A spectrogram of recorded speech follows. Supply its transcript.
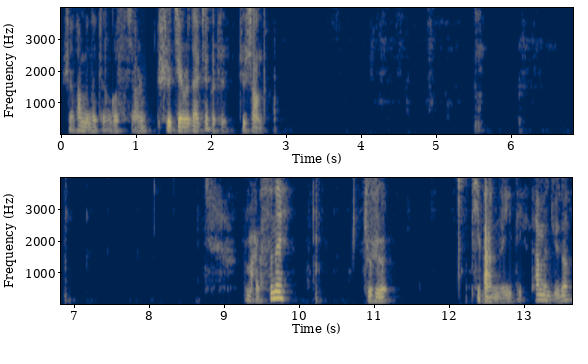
实际上，他们的整个思想是建立在这个之之上的。马克思呢，就是。批判的这一点，他们觉得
